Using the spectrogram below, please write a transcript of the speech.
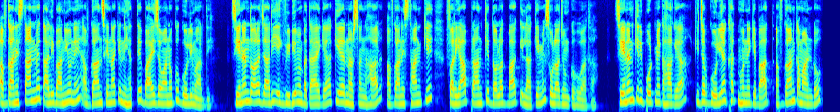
अफ़गानिस्तान में तालिबानियों ने अफगान सेना के निहत्ते बाईस जवानों को गोली मार दी। सीएनएन द्वारा जारी एक वीडियो में बताया गया कि यह नरसंहार अफ़गानिस्तान के फरियाब प्रांत के दौलतबाग इलाके में 16 जून को हुआ था। सीएनएन की रिपोर्ट में कहा गया कि जब गोलियाँ खत्म होने के बाद अफगान कमांडो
